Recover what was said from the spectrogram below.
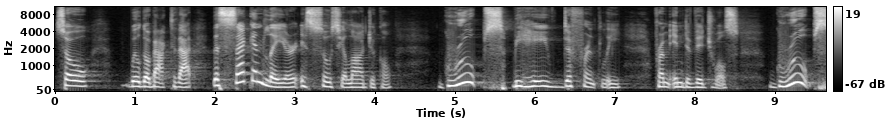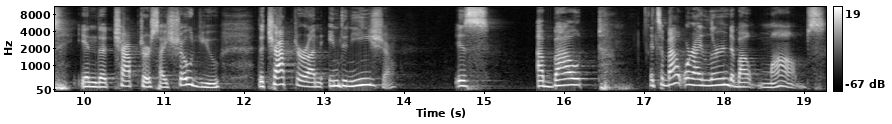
So we'll go back to that. The second layer is sociological. Groups behave differently from individuals. Groups, in the chapters I showed you, the chapter on Indonesia is about it's about where I learned about mobs,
